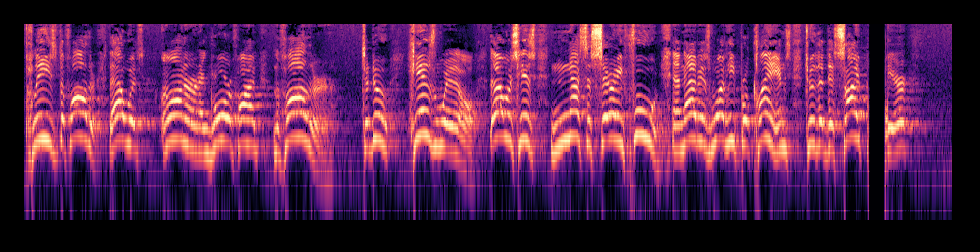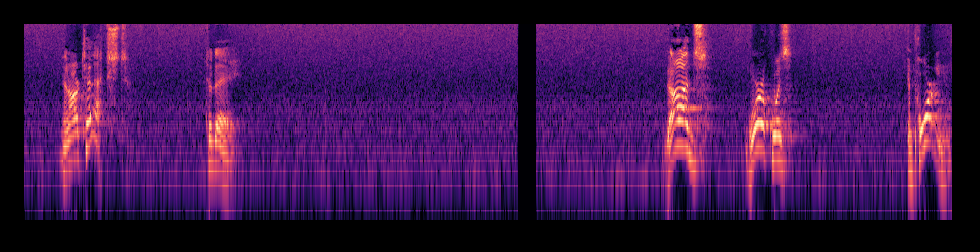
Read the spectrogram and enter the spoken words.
pleased the Father. That was honored and glorified the Father. To do His will. That was His necessary food. And that is what He proclaims to the disciples here in our text today. God's work was important.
